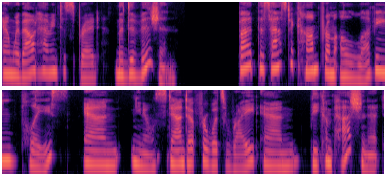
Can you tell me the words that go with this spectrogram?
and without having to spread the division. But this has to come from a loving place and, you know, stand up for what's right and be compassionate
